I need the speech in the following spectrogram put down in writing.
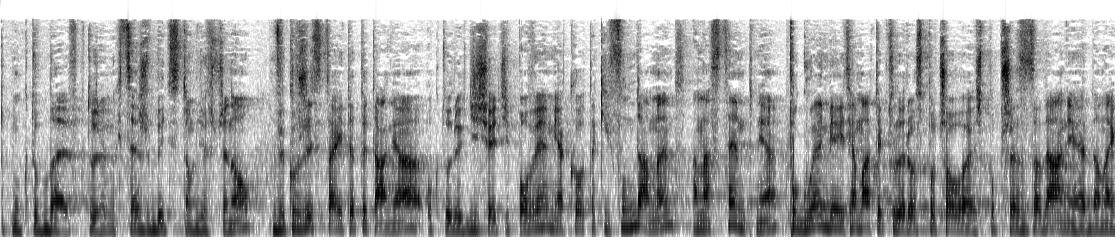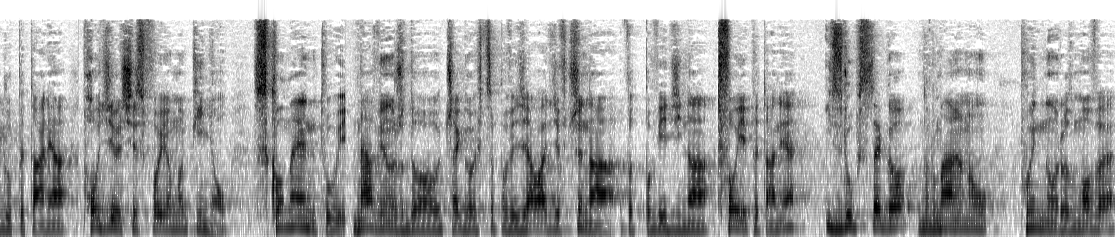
do punktu B, w którym chcesz być z tą dziewczyną, wykorzystaj te pytania, o których dzisiaj Ci powiem, jako taki fundament, a następnie pogłębiaj tematy, które rozpocząłeś poprzez zadanie danego pytania, podziel się swoją opinią, skomentuj, nawiąż do czegoś, co powiedziała dziewczyna w odpowiedzi na Twoje pytanie i zrób z tego normalną płynną rozmowę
